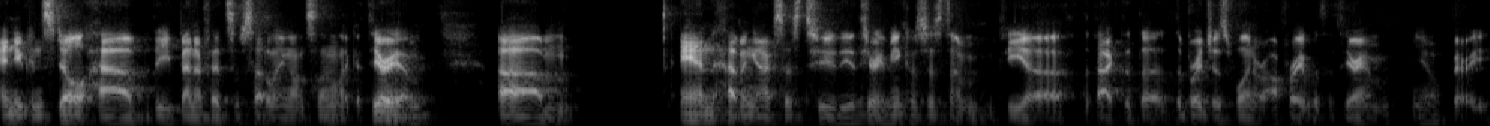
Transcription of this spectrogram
and you can still have the benefits of settling on something like ethereum um, and having access to the Ethereum ecosystem via the fact that the the bridges will interoperate with Ethereum, you know, very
